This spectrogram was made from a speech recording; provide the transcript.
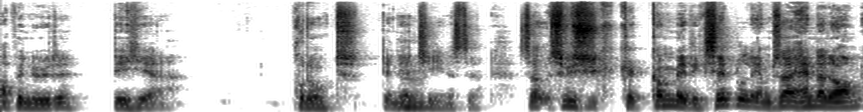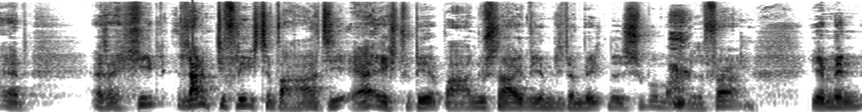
at benytte det her produkt, den her mm. tjeneste. Så, så hvis vi kan komme med et eksempel, jamen, så handler det om, at altså helt langt de fleste varer, de er ekskluderbare. Nu snakker vi om liter mælk nede i supermarkedet før. Jamen,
